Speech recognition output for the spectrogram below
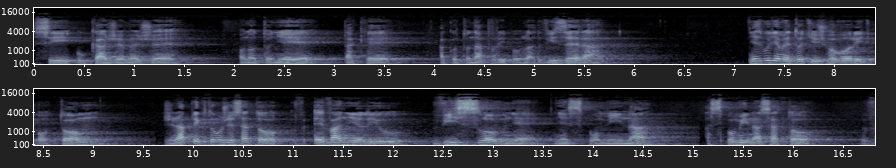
si ukážeme, že ono to nie je také, ako to na prvý pohľad vyzerá. Dnes budeme totiž hovoriť o tom, že napriek tomu, že sa to v Evangeliu výslovne nespomína a spomína sa to v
